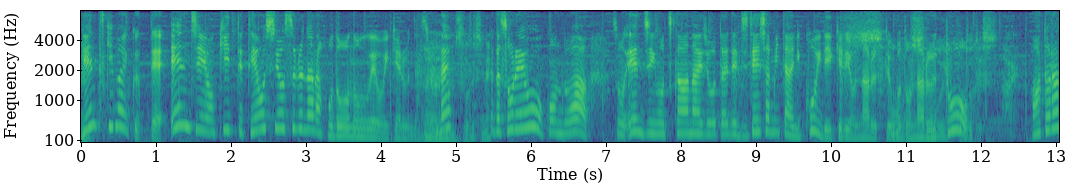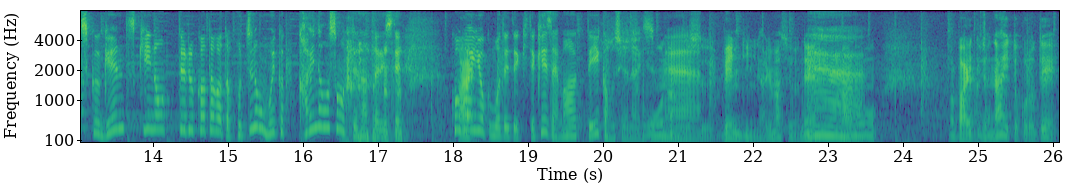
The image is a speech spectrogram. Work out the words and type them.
原付バイクってエンジンを切って手押しをするなら歩道の上を行けるんですよね。うんそうですね。だからそれを今度はそのエンジンを使わない状態で自転車みたいに漕いでいけるようになるっていうことになるそうそういうとことです。はい。新しく原付乗ってる方々こっちの方もう一回買い直そうってなったりして 購買意欲も出てきて、経済回っていいかもしれないですよね。そうなんです便利になりますよね、ええ。あのまあバイクじゃないところで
